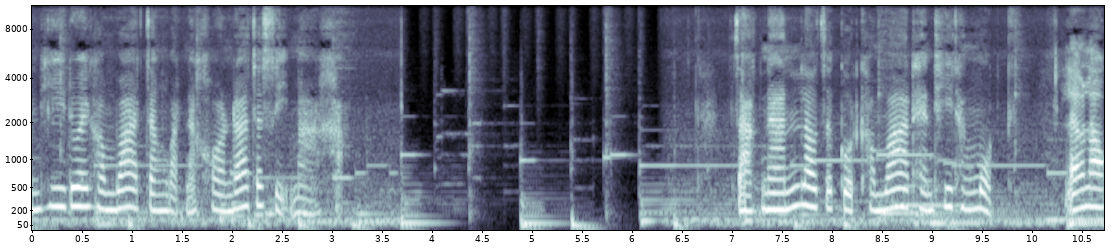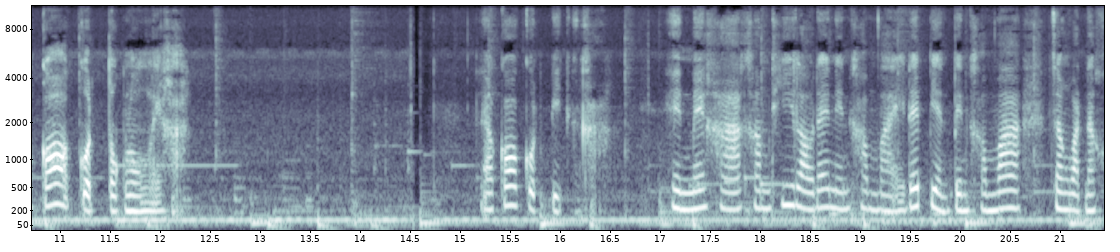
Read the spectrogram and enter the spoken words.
นที่ด้วยคำว่าจังหวัดนครราชสีมาค่ะ จากนั้นเราจะกดคำว่าแทนที่ทั้งหมด แล้วเราก็กดตกลงเลยค่ะ แล้วก็กดปิดค่ะ เห็นไหมคะคำที่เราได้เน้นคำไว้ได้เปลี่ยนเป็นคำว่า จังหวัดนค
